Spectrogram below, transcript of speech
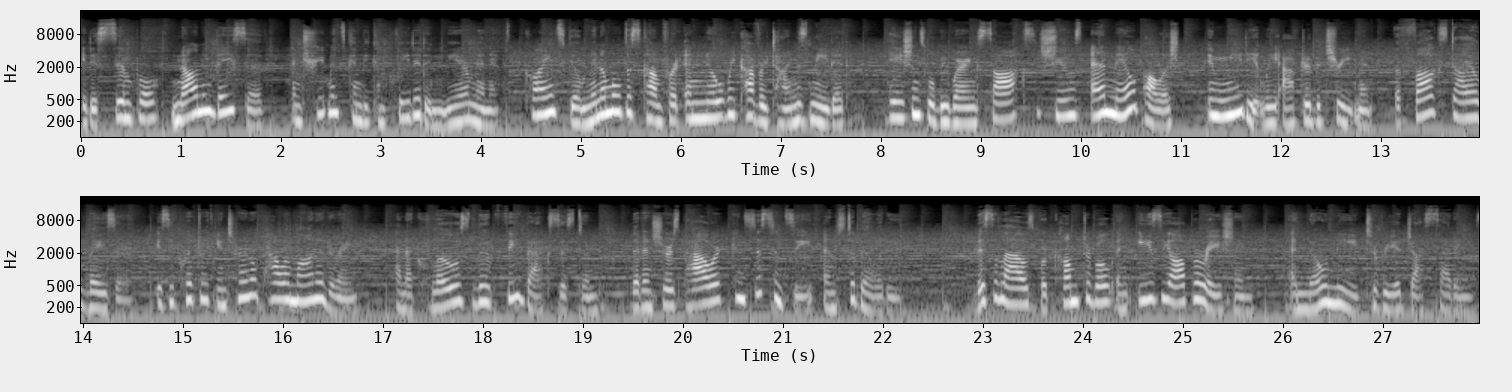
It is simple, non-invasive, and treatments can be completed in mere minutes. Clients feel minimal discomfort and no recovery time is needed. Patients will be wearing socks, shoes, and nail polish immediately after the treatment. The Fox Diode laser is equipped with internal power monitoring and a closed-loop feedback system that ensures power, consistency, and stability. This allows for comfortable and easy operation and no need to readjust settings.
